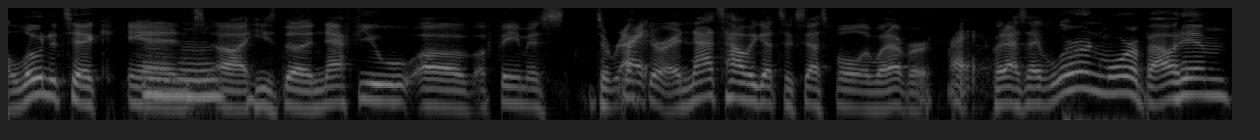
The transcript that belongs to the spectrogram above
a lunatic, and Mhm. uh, he's the nephew of a famous director, and that's how he got successful and whatever." Right. But as I've learned more about him,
